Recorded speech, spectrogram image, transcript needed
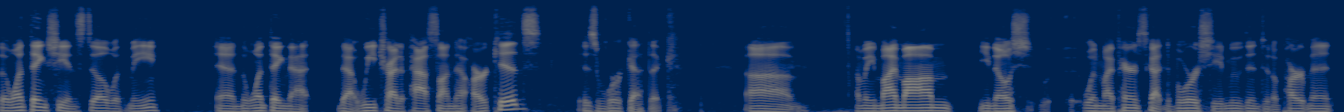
the one thing she instilled with me, and the one thing that that we try to pass on to our kids is work ethic. Um, I mean, my mom, you know, she, when my parents got divorced, she had moved into an apartment.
